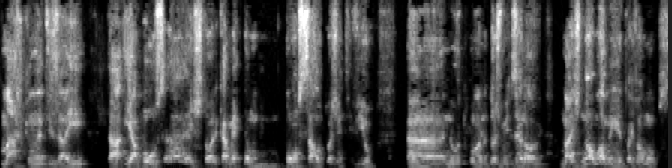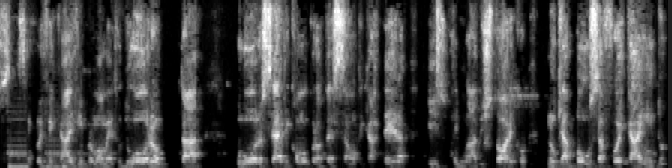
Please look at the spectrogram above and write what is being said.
marcantes aí, tá? E a bolsa, historicamente, deu um bom salto, a gente viu, uh, no, no ano de 2019. Mas, no momento, aí vamos simplificar e vir para o momento do ouro, tá? O ouro serve como proteção de carteira, isso tem um lado histórico. No que a bolsa foi caindo,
